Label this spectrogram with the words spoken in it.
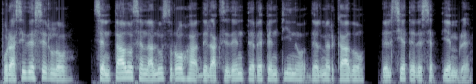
por así decirlo, sentados en la luz roja del accidente repentino del mercado del 7 de septiembre.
